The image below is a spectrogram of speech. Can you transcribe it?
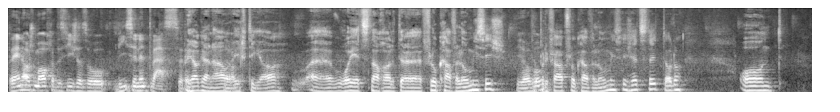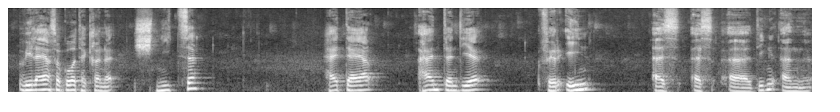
Drainage machen, das ist also Wiesen entwässern. Ja, genau, Ja. richtig, ja. Äh, wo jetzt nachher der Flughafen Lomis ist. Jawohl. Der Privatflughafen Lomis ist jetzt dort, oder? Und weil er so gut hat können schnitzen, hat er, haben dann die für ihn ein, ein, äh, Ding, ein,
